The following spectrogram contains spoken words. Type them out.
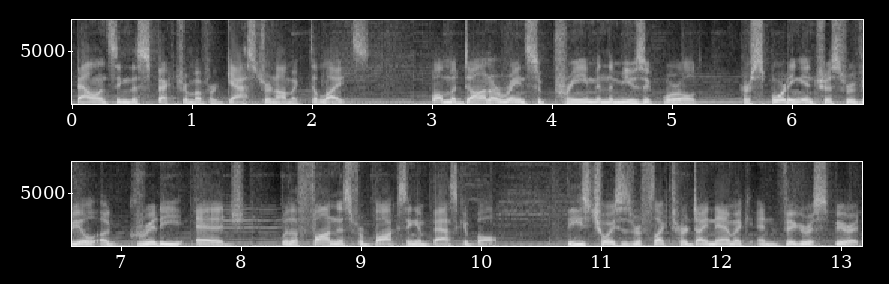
balancing the spectrum of her gastronomic delights. While Madonna reigns supreme in the music world, her sporting interests reveal a gritty edge with a fondness for boxing and basketball. These choices reflect her dynamic and vigorous spirit,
